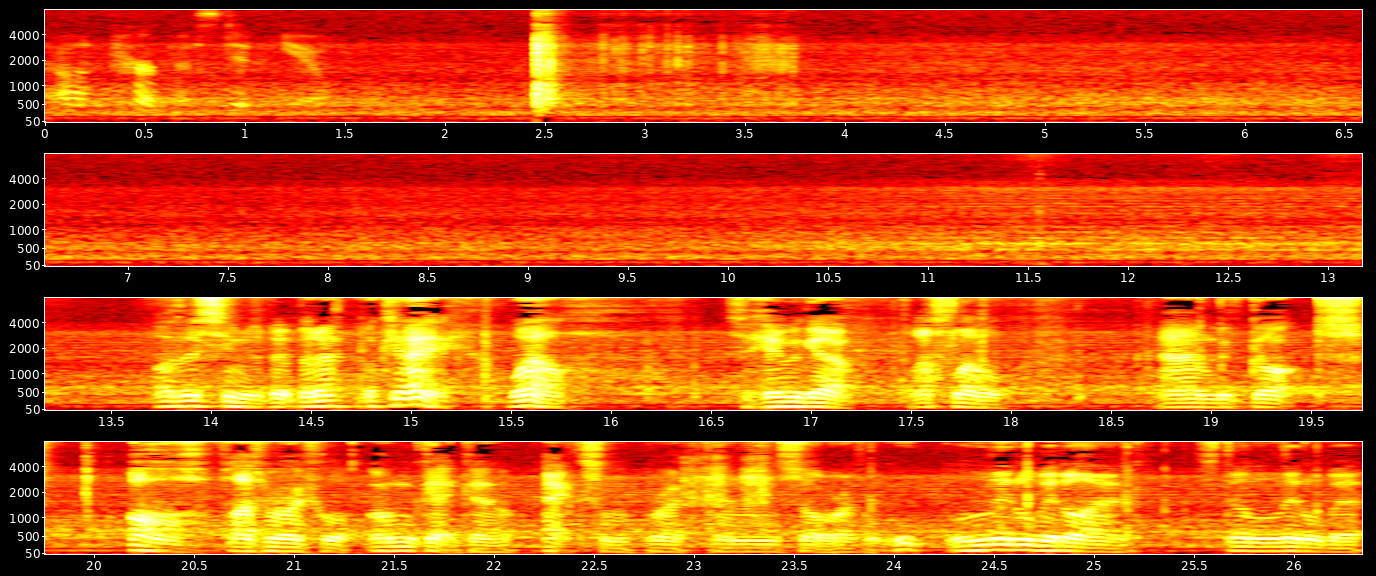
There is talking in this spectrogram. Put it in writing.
That on purpose, didn't you? Oh, this seems a bit better. Okay, well, so here we go. Last level. And we've got, oh, plasma rifle on get go. Excellent, right, and assault rifle. Ooh, a little bit of lag. Still a little bit.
